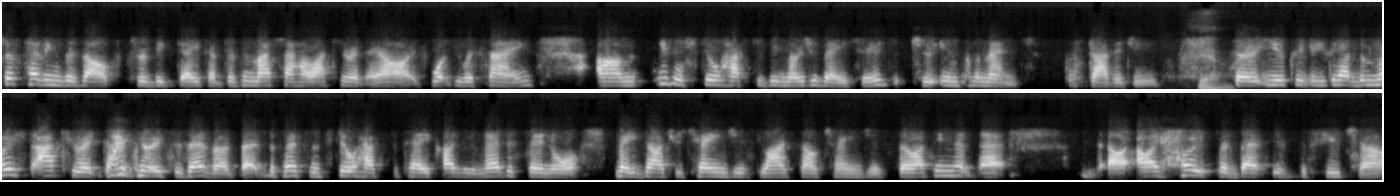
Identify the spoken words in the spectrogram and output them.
just having results through big data doesn't matter how accurate they are. It's what you were saying. Um, people still have to be motivated to implement the strategies. Yeah. So you could you could have the most accurate diagnosis ever, but the person still has to take either the medicine or make dietary changes, lifestyle changes. So I think that that I hope that that is the future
